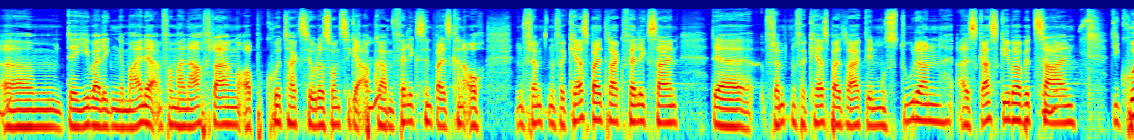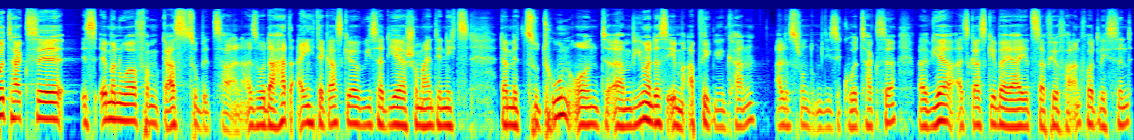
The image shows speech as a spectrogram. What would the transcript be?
mhm. ähm, der jeweiligen Gemeinde. Einfach mal nachfragen, ob Kurtaxe oder sonstige mhm. Abgaben mhm. fällig sind, weil es kann auch ein Fremdenverkehrsbeitrag fällig sein. Der Fremdenverkehrsbeitrag, den musst du dann als Gastgeber bezahlen. Mhm. Die Kurtaxe ist immer nur vom Gast zu bezahlen. Also da hat eigentlich der Gastgeber, wie es dir ja schon meinte, nichts damit zu tun und ähm, wie man das eben abwickeln kann alles rund um diese Kurtaxe, weil wir als Gastgeber ja jetzt dafür verantwortlich sind,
